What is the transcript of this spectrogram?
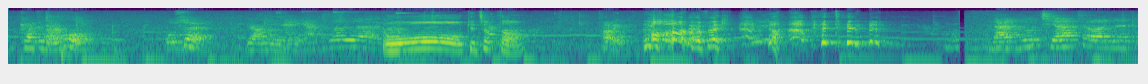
이렇게 하지 말고 옷을 오, 괜찮다. 아, 팬, 야, 팬티를. 나도 지하철에서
